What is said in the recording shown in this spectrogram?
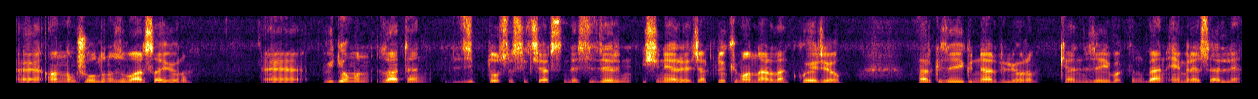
E, anlamış olduğunuzu varsayıyorum. E, videomun zaten zip dosyası içerisinde sizlerin işine yarayacak dokümanlarda koyacağım. Herkese iyi günler diliyorum. Kendinize iyi bakın. Ben Emre Selli.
